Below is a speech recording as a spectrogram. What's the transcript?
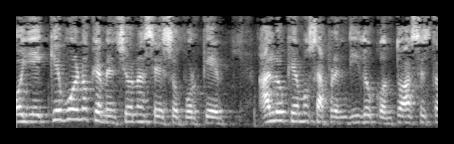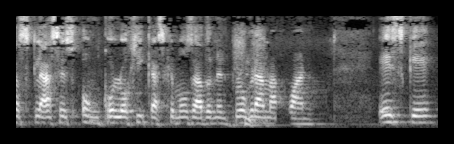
Oye, qué bueno que mencionas eso, porque algo que hemos aprendido con todas estas clases oncológicas que hemos dado en el programa, Juan, es que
